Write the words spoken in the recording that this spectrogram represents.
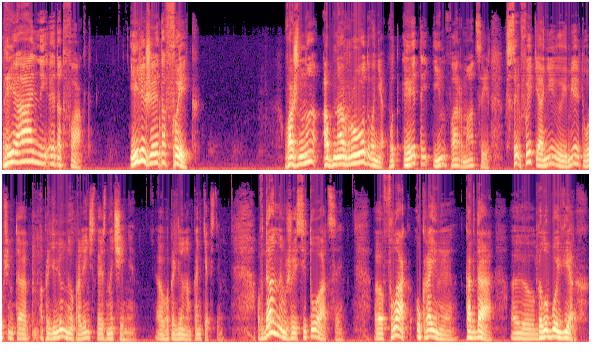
реальный этот факт или же это фейк. Важно обнародование вот этой информации. Фейки, они имеют, в общем-то, определенное управленческое значение э, в определенном контексте. В данном же ситуации э, флаг Украины, когда Э, голубой верх,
